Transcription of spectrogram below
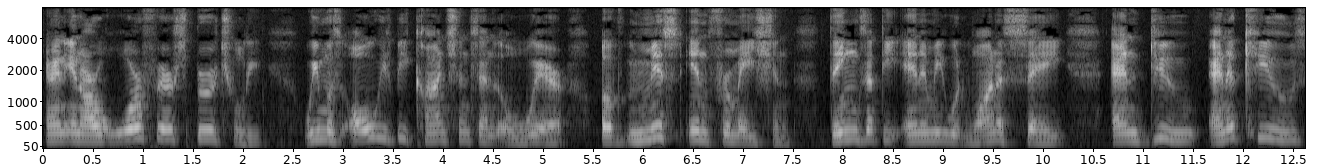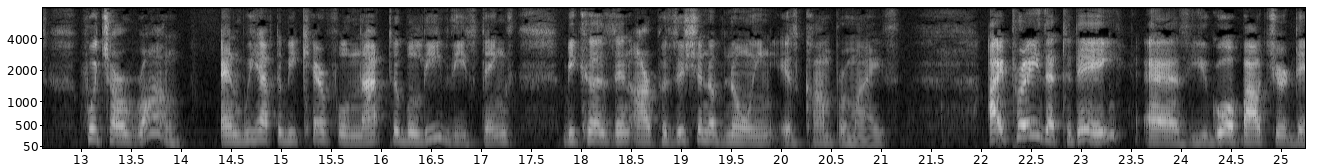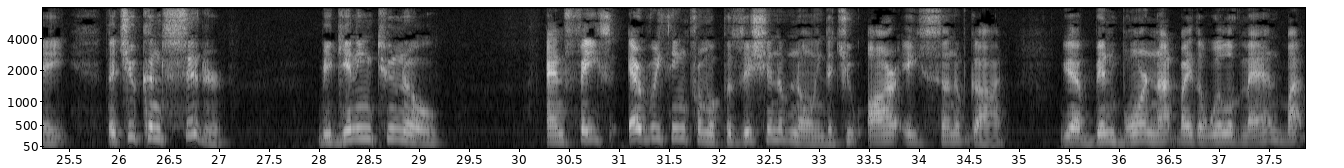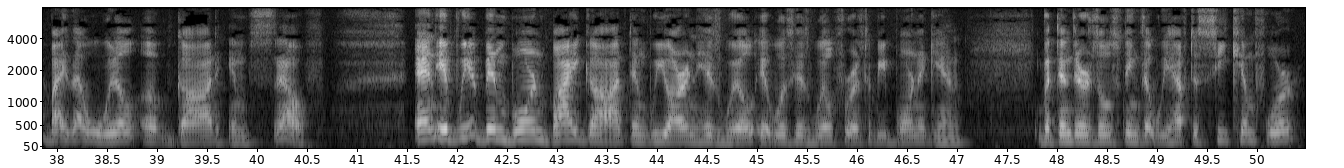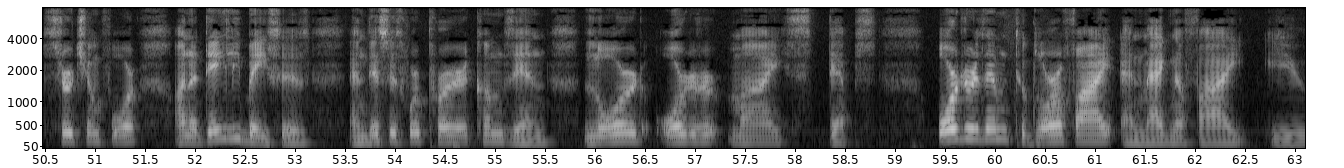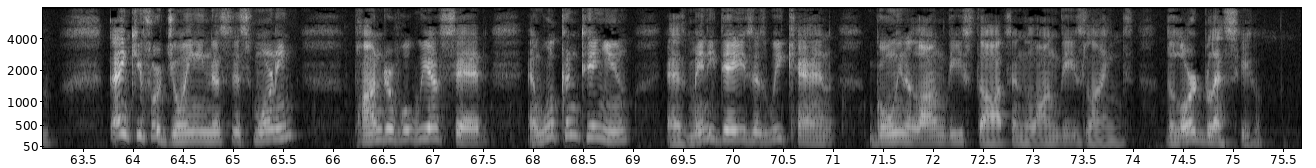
And in our warfare spiritually, we must always be conscious and aware of misinformation, things that the enemy would want to say and do and accuse, which are wrong. And we have to be careful not to believe these things because then our position of knowing is compromised. I pray that today, as you go about your day, that you consider beginning to know and face everything from a position of knowing that you are a son of God. You have been born not by the will of man, but by the will of God Himself. And if we have been born by God, then we are in His will. It was His will for us to be born again. But then there's those things that we have to seek Him for, search Him for on a daily basis and this is where prayer comes in. Lord, order my steps. Order them to glorify and magnify you. Thank you for joining us this morning. Ponder what we have said, and we'll continue as many days as we can going along these thoughts and along these lines. The Lord bless you.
